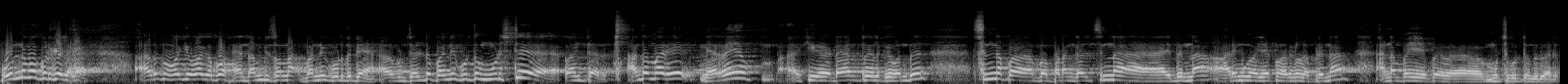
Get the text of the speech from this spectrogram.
ஒண்ணுமே கொடுக்கல. அதுக்கும் ஓகே ஓகே போ. என் தம்பி சொன்னா பண்ணி கொடுத்துட்டேன். அப்படின்னு சொல்லிட்டு பண்ணி கொடுத்து முடிச்சுட்டு வந்துட்டார். அந்த மாதிரி நிறைய டைரக்டர்களுக்கு வந்து சின்ன ப ப- படங்கள் சின்ன இதுன்னா அறிமுக இயக்குநர்கள் அப்படின்னா அண்ணன் போய் இப்போ முடிச்சு கொடுத்து வந்துடுவார்.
